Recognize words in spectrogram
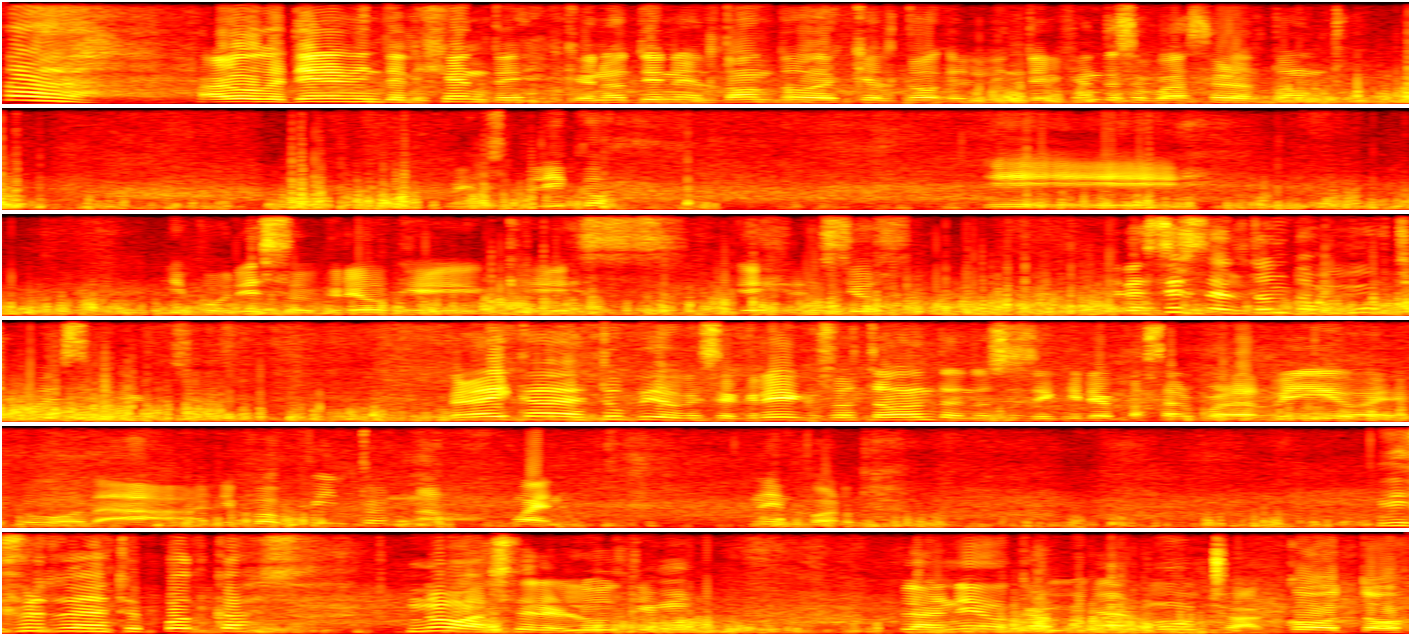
Ah, algo que tiene el inteligente, que no tiene el tonto, es que el, el inteligente se puede hacer el tonto. ¿Me explico? Y por eso creo que, es, gracioso. El hacerse el tonto muchas veces es gracioso. Pero hay cada estúpido que se cree que sos tonto, entonces se quiere pasar por arriba y es como, dale, papito, no. Bueno, no importa. Disfruten este podcast, no va a ser el último. Planeo caminar mucho a Coto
